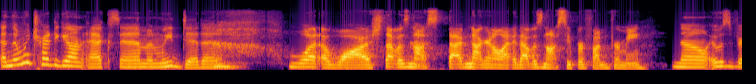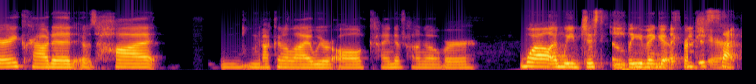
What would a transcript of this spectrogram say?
And then we tried to get on XM and we didn't. what a wash. That was not, I'm not going to lie, that was not super fun for me. No, it was very crowded. It was hot. I'm not gonna lie, we were all kind of hungover. Well, and we just To eat- leave and get we fresh just air. Sat,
